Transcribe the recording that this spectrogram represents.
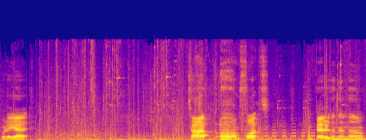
Where they at? Top. Oh, I'm fucked. I'm better than them though.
